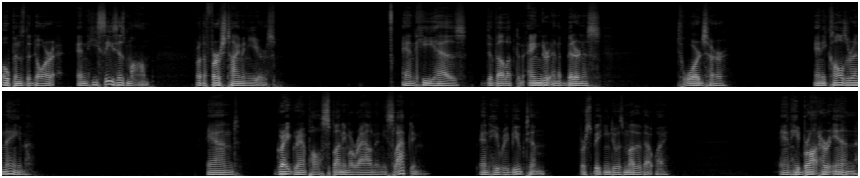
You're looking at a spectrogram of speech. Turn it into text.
opens the door and he sees his mom for the first time in years and he has developed an anger and a bitterness towards her, and he calls her a name. And great grandpa spun him around and he slapped him, and he rebuked him for speaking to his mother that way. And he brought her in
